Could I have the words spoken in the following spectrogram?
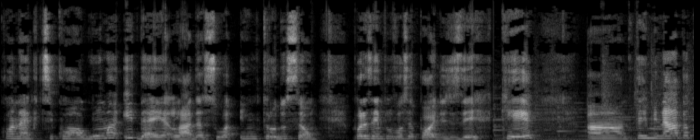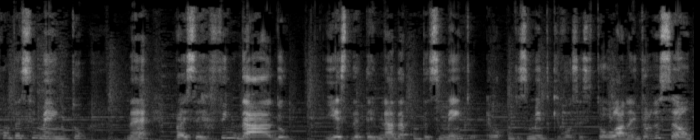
conecte-se com alguma ideia lá da sua introdução. Por exemplo, você pode dizer que ah, determinado acontecimento né, vai ser findado e esse determinado acontecimento é o acontecimento que você citou lá na introdução,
